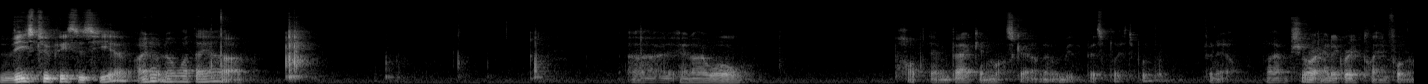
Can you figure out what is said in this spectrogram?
These two pieces here, I don't know what they are. And I will pop them back in Moscow. That would be the best place to put them for now. I'm sure I had a great plan for them.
